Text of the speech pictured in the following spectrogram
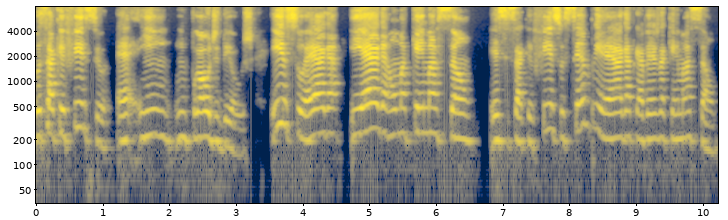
O sacrifício é em, em prol de Deus. Isso era, e era uma queimação. Esse sacrifício sempre era através da queimação.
